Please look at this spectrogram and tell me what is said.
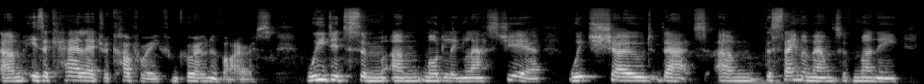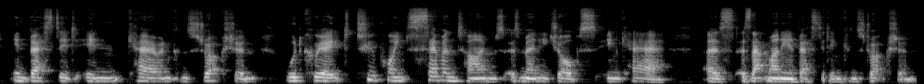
um, is a care led recovery from coronavirus. We did some um, modelling last year which showed that um, the same amount of money invested in care and construction would create 2.7 times as many jobs in care as, as that money invested in construction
